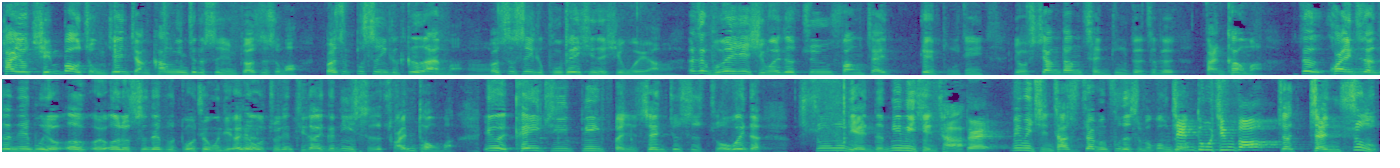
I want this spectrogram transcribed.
他由情报总监讲抗命这个事情，表示什么？表示不是一个个案嘛，而是是一个普遍性的行为啊。那这个普遍性行为，就是军方在对普京有相当程度的这个反抗嘛。这换言之讲，这内部有俄有俄罗斯内部夺权问题，而且我昨天提到一个历史的传统嘛，因为 KGB 本身就是所谓的苏联的秘密警察，对，秘密警察是专门负责什么工作？监督军方，叫整肃，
